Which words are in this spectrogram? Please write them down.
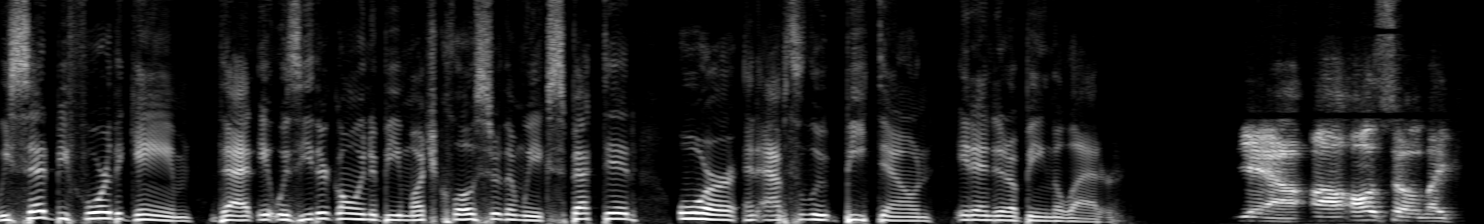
we said before the game that it was either going to be much closer than we expected or an absolute beatdown. It ended up being the latter. Yeah. Uh, also, like,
